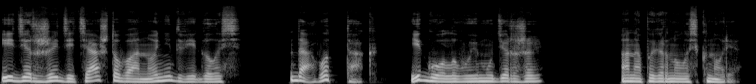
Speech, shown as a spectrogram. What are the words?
и держи дитя, чтобы оно не двигалось. Да, вот так. И голову ему держи». Она повернулась к Норе.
